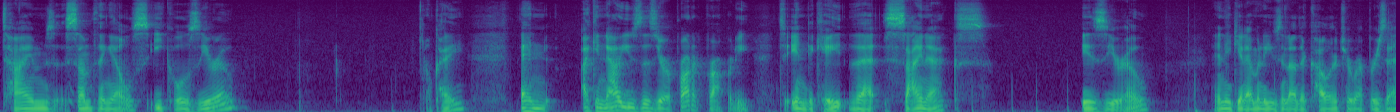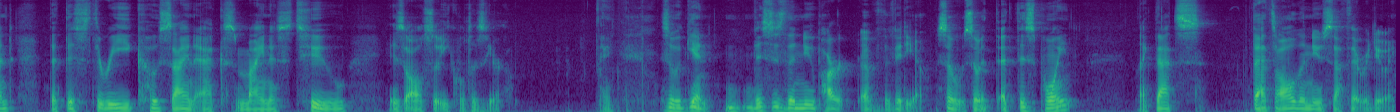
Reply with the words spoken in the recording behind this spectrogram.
times something else equals 0. Okay, and I can now use the zero product property to indicate that sine x is 0. And again, I'm going to use another color to represent that this 3 cosine x minus 2 is also equal to 0. Okay, so again, this is the new part of the video. So so at, at this point, like that's that's all the new stuff that we're doing,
